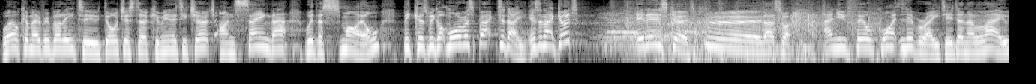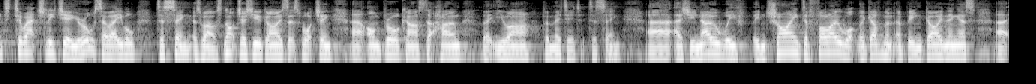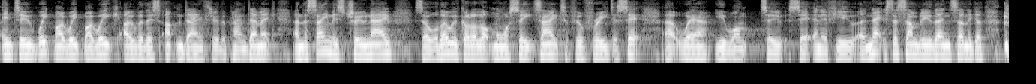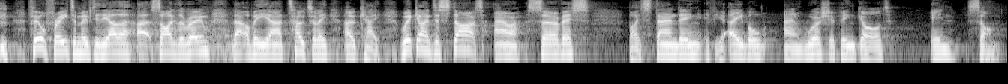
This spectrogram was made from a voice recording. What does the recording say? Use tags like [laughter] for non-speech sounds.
Welcome everybody to Dorchester Community Church. I'm saying that with a smile because we got more of us back today. Isn't that good? It is good. That's right. And you feel quite liberated and allowed to actually cheer. You're also able to sing as well. It's not just you guys that's watching uh, on broadcast at home, but you are permitted to sing. Uh, as you know, we've been trying to follow what the government have been guiding us uh, into week by week by week over this up and down through the pandemic. And the same is true now. So although we've got a lot more seats out, feel free to sit uh, where you want to sit. And if you are next to somebody who then suddenly goes, [clears throat] feel free to move to the other uh, side of the room. That'll be uh, totally okay. We're going to start our service by standing, if you're able, and worshipping God in song.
